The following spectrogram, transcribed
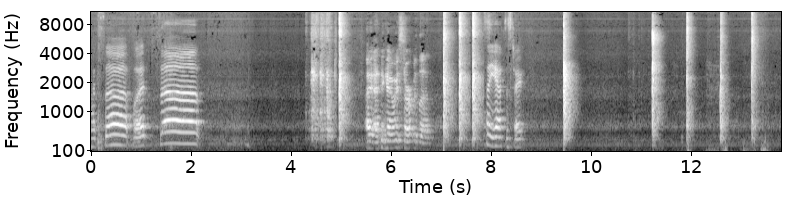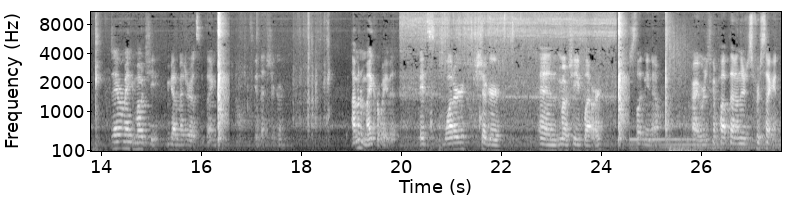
What's up? What's up? I, I think I always start with a. That's how you have to start. Today we're making mochi? We gotta measure out some things. Let's get that sugar. I'm gonna microwave it. It's water, sugar, and mochi flour. Just letting you know. Alright, we're just gonna pop that in there just for a second.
